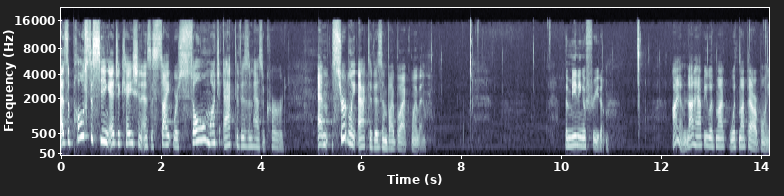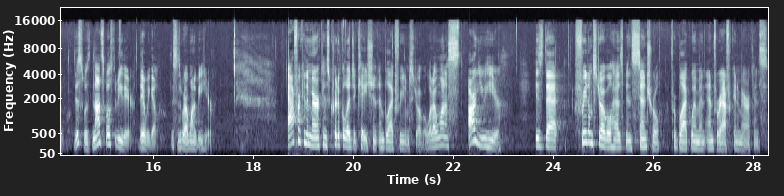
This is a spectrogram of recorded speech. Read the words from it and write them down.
as opposed to seeing education as a site where so much activism has occurred, and certainly activism by black women. The meaning of freedom. I am not happy with my, with my PowerPoint. This was not supposed to be there. There we go. This is where I want to be here. African Americans' critical education and black freedom struggle. What I want to argue here is that freedom struggle has been central for black women and for African Americans.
